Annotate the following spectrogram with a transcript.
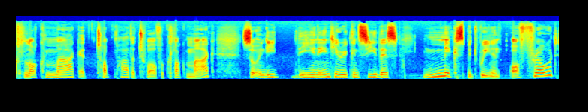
clock mark at top part, a 12 o'clock mark. So indeed, here in the interior you can see this mix between an off-road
